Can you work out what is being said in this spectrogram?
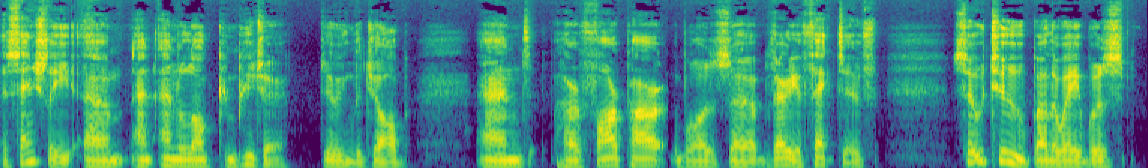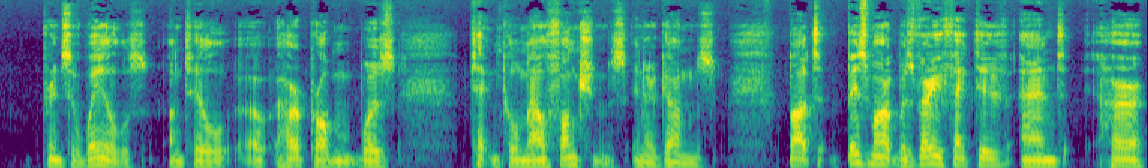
essentially um, an analog computer doing the job, and her firepower was uh, very effective. So, too, by the way, was Prince of Wales until uh, her problem was technical malfunctions in her guns. But Bismarck was very effective, and her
